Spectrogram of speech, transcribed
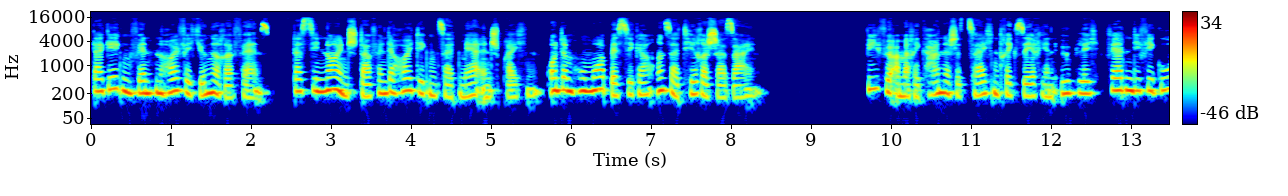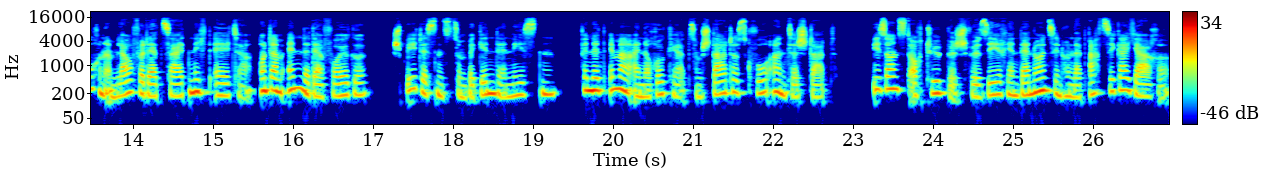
Dagegen finden häufig jüngere Fans, dass die neuen Staffeln der heutigen Zeit mehr entsprechen und im Humor bissiger und satirischer seien. Wie für amerikanische Zeichentrickserien üblich, werden die Figuren im Laufe der Zeit nicht älter und am Ende der Folge, spätestens zum Beginn der nächsten, findet immer eine Rückkehr zum Status quo ante statt, wie sonst auch typisch für Serien der 1980er Jahre.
